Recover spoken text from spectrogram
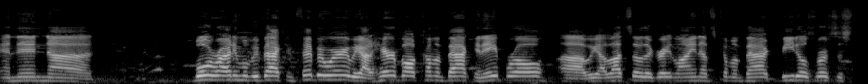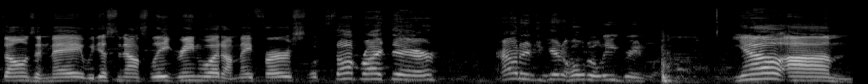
and then uh, bull riding will be back in February. We got Hairball coming back in April. Uh, we got lots of other great lineups coming back. Beatles versus Stones in May. We just announced Lee Greenwood on May 1st. well, stop right there. How did you get a hold of Lee Greenwood? You know, um,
